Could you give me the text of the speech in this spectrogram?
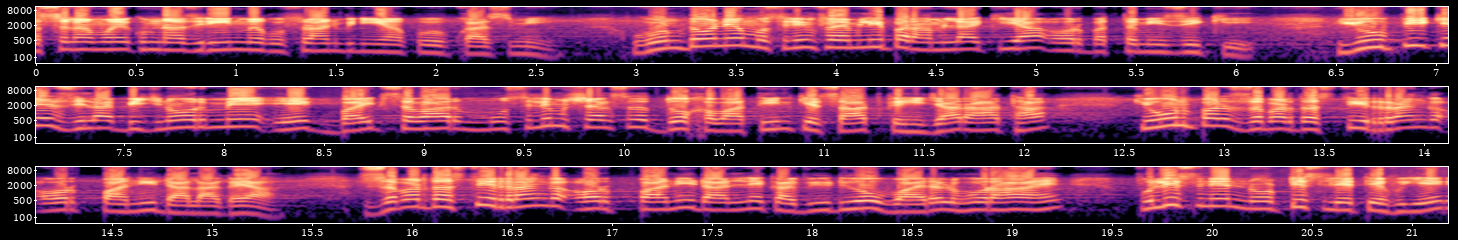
वालेकुम नाजरीन, मैं गुफरान बिन याकूब कासमी। गुंडों ने मुस्लिम फैमिली पर हमला किया और बदतमीज़ी की। यूपी के ज़िला बिजनौर में एक बाइक सवार मुस्लिम शख्स दो खवतिन के साथ कहीं जा रहा था कि उन पर ज़बरदस्ती रंग और पानी डाला गया। ज़बरदस्ती रंग और पानी डालने का वीडियो वायरल हो रहा है। पुलिस ने नोटिस लेते हुए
